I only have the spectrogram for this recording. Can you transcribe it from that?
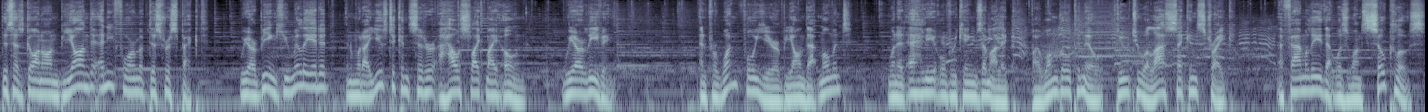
This has gone on beyond any form of disrespect. We are being humiliated in what I used to consider a house like my own. We are leaving. And for one full year beyond that moment, when Al Ahli overcame Zamalek by one goal to nil due to a last-second strike, a family that was once so close,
